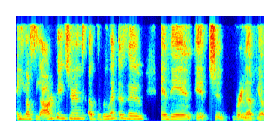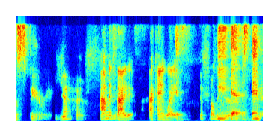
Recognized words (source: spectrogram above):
and you're gonna see all the pictures of the blue at the zoo, and then it should bring up your spirit. Yes. I'm excited. Yes. I can't wait. Yes. It's so many yes, and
